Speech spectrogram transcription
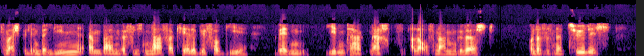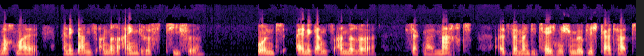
zum Beispiel in Berlin ähm, beim öffentlichen Nahverkehr der BVG werden jeden Tag nachts alle Aufnahmen gelöscht. Und das ist natürlich nochmal eine ganz andere Eingriffstiefe und eine ganz andere, ich sag mal, Macht, als wenn man die technische Möglichkeit hat,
